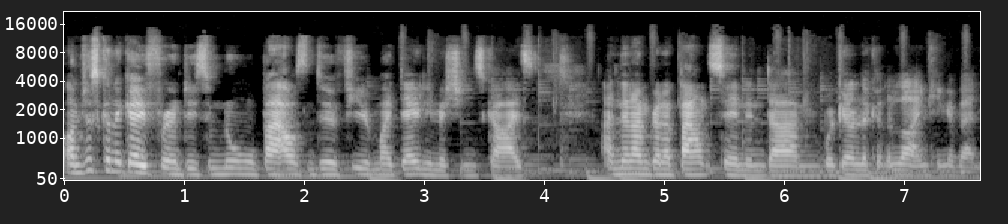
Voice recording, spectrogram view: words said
I'm just going to go through and do some normal battles and do a few of my daily missions, guys and then I'm going to bounce in and um, we're going to look at the Lion King event.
